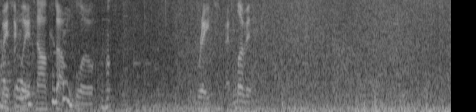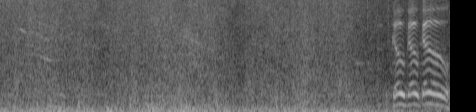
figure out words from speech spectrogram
Basically a non-stop flow. Great. I love it. Go, go, go!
